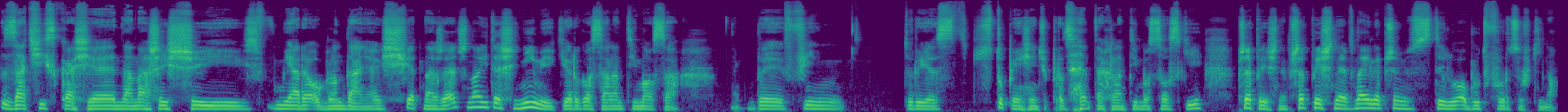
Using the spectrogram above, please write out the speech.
zaciska się na naszej szyi w miarę oglądania. Świetna rzecz. No i też Nimi Kiergosa Lantimosa, Jakby film, który jest w 150% lantimosowski, przepyszny, przepyszny w najlepszym stylu obu twórców kino.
